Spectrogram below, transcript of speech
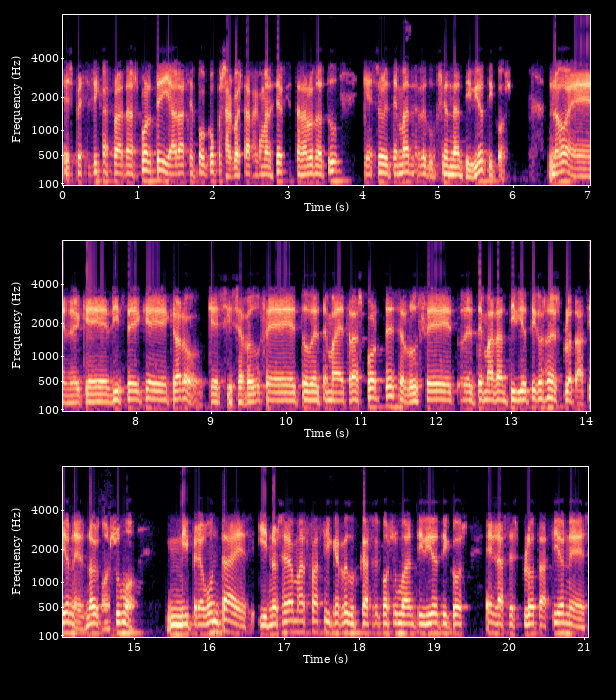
específicas para transporte, y ahora hace poco pues sacó estas recomendaciones que estás hablando tú, que es sobre el tema de reducción de antibióticos, ¿no? En el que dice que, claro, que si se reduce todo el tema de transporte, se reduce todo el tema de antibióticos en explotaciones, ¿no? El consumo. Mi pregunta es, ¿y no será más fácil que reduzcas el consumo de antibióticos en las explotaciones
